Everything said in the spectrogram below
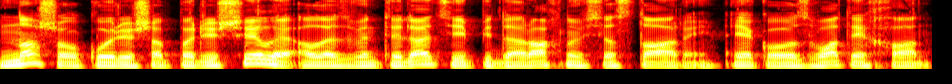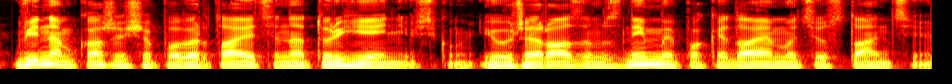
Нашого коріша порішили, але з вентиляції підарахнувся старий, якого звати хан. Він нам каже, що повертається на Тургенівську, і вже разом з ним ми покидаємо цю станцію.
